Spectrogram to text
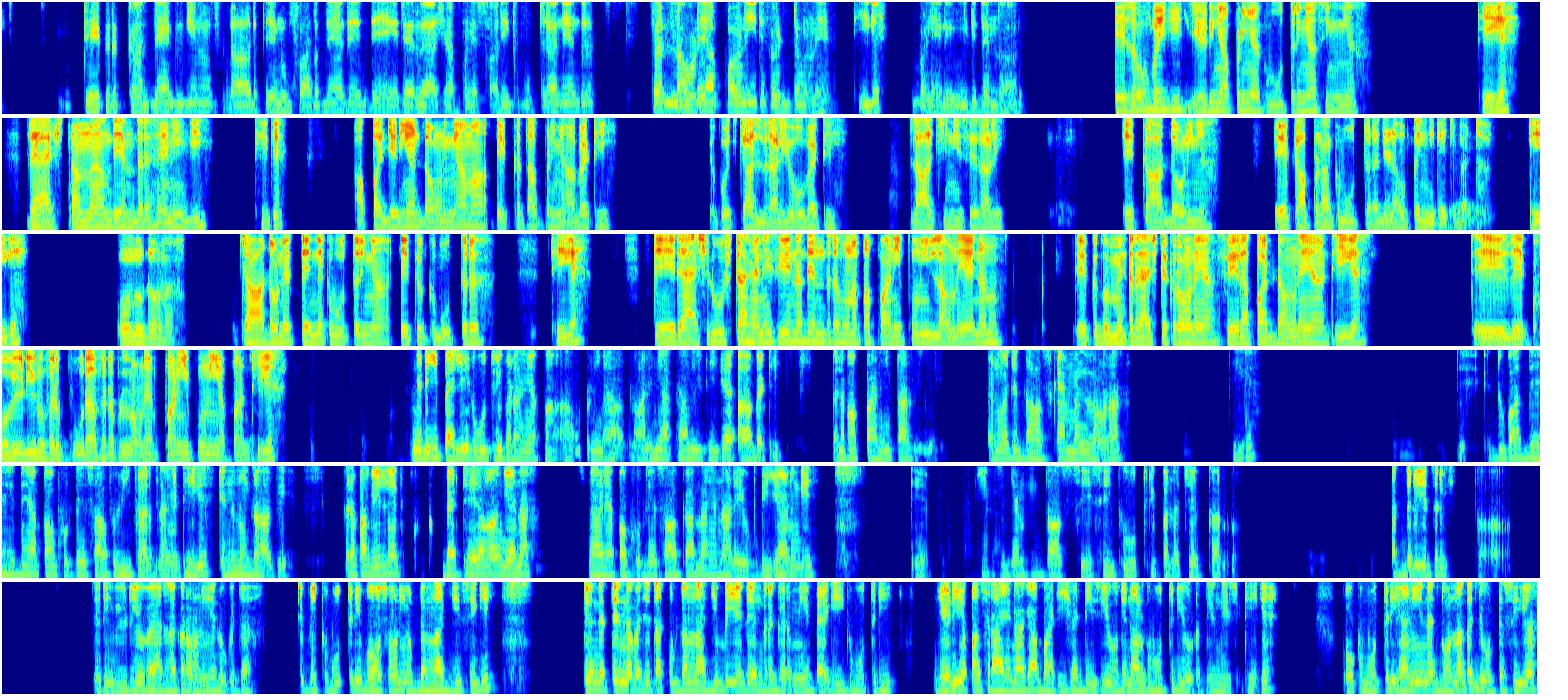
ਤੇ ਫਿਰ ਕਰਦੇ ਆ ਵੀਡੀਓ ਨੂੰ ਸਟਾਰਟ ਤੇ ਇਹਨੂੰ ਫੜਦੇ ਆ ਤੇ ਦੇਖਦੇ ਆ ਰੈਸ਼ ਆਪਣੇ ਸਾਰੇ ਕਬੂਤਰਾਂ ਦੇ ਅੰਦਰ। ਫਿਰ ਲਾਉਣੇ ਆ ਪਾਣੀ ਤੇ ਫਿਰ ਡਾਉਣੇ ਆ, ਠੀਕ ਹੈ ਬਣੇ ਨੇ ਵੀਡੀਓ ਦੇ ਨਾਲ। ਤੇ ਲਓ ਬਾਈ ਜੀ, ਜਿਹੜੀਆਂ ਆਪਣੀਆਂ ਕਬੂਤਰੀਆਂ ਸੀਗੀਆਂ, ਠੀਕ ਹੈ ਰੈਸ਼ ਤਾਂ ਉਹਨਾਂ ਦੇ ਅੰਦਰ ਹੈ ਨੀ ਗੀ, ਠੀਕ ਹੈ ਆਪਾਂ ਜਿਹੜੀਆਂ ਡਾਉਣੀਆਂ ਵਾ, ਇੱਕ ਤਾਂ ਆਪਣੀ ਆ ਬੈਠੀ ਤੇ ਕੋਈ ਝਾਲਰ ਵਾਲੀ ਉਹ ਬੈਠੀ ਲਾਲ ਚੀਨੀ ਸਿਰ ਵਾਲੀ। ਇਹ ਆ ਡਾਉਣੀ ਆ? ਇੱਕ ਆਪਣਾ ਕਬੂਤਰ ਆ ਜਿਹੜਾ ਉਹ ਪਿੰਜਰੇ 'ਚ ਬੈਠਾ, ਠੀਕ ਹੈ? ਉਹਨੂੰ ਡਾਉਣਾ। ਚਾਰ ਡਾਉਣੇ, ਤਿੰਨ ਕਬੂਤਰੀਆਂ, ਇੱਕ ਕਬੂਤਰ, ਠੀਕ ਹੈ? ਤੇ ਰੈਸ਼ ਰੂਸ਼ ਤਾਂ ਹੈ ਨਹੀਂ ਸੀ ਇਹਨਾਂ ਦੇ ਅੰਦਰ, ਹੁਣ ਆਪਾਂ ਪਾਣੀ ਪੂਣੀ ਲਾਉਣੇ ਆ ਇਹਨਾਂ ਨੂੰ। ਇੱਕ ਦੋ ਮਿੰਟ ਰੈਸਟ ਕਰਾਉਣੇ ਆ, ਫਿਰ ਆਪਾਂ ਡਾਉਣੇ ਆ, ਠੀਕ ਹੈ? ਤੇ ਵੇਖੋ ਵੀਡੀਓ ਨੂੰ ਫਿਰ ਪੂਰਾ ਫਿਰ ਲਾਉਣੇ ਆ, ਪਾਣੀ ਪੂਣੀ ਆਪਾਂ, ਠੀਕ ਹੈ? ਜਿਹੜੀ ਪਹਿਲੀ ਕਬੂਤਰੀ ਫੜਾਂਗੇ ਆਪਾਂ ਆਪਣੀ ਕਾਲੀਆਂ ਅੱਖਾਂ ਦੀ, ਠੀਕ ਹੈ? ਆ ਬੈਠੀ, ਪਹਿਲਾਂ ਆਪਾਂ ਪਾਣੀ ਪਾ ਲਈਏ। ਇਹਨੂੰ ਅੱਜ 10 ਕੈਮਲ ਲਾਉਣਾ, ਠੀਕ ਹੈ? ਤੇ ਇਦੋਂ ਬਾਅਦ ਦੇਖਦੇ ਹਾਂ ਆਪਾਂ ਖੁੱਡੇ ਸਾਫ਼ ਵੀ ਕਰ ਦਾਂਗੇ, ਠੀਕ ਹੈ? ਇਹਨਾਂ ਨੂੰ ਡਾ ਕੇ। ਫਿਰ ਆਪਾਂ ਵਿਹਲੇ ਬੈਠੇ ਰਵਾਂਗੇ ਨਾ? ਨਾਲੇ ਆਪਾਂ ਖੁੱਡੇ ਸਾਫ਼ ਕਰ ਲਾਂਗੇ, ਨਾਲੇ ਉੱਡੀ ਜਾਣਗੇ। ਤੇ ਇਹ ਹੋ 10 ਸੀਸੀ ਕਬੂਤਰੀ ਪਹਿਲਾਂ ਚੈੱਕ ਕਰ ਲਓ। ਇੱਧਰ ਹੀ ਇੱਧਰ ਤੇਰੀ ਵੀਡੀਓ ਵਾਇਰਲ ਕਰਾਉਣੀ ਹੈ, ਰੁਕ ਜਾ। ਤੇ ਵੀ ਕਬੂਤਰੀ ਬਹੁਤ ਸੋਹਣੀ ਉੱਡਣ ਲੱਗ ਗਈ ਸੀਗੀ। ਤਿੰਨ ਤਿੰਨ ਵਜੇ ਤੱਕ ਉੱਡਣ ਲੱਗ ਗਈ ਵੀ ਇਹਦੇ ਅੰਦਰ ਗਰਮੀ ਪੈ ਗਈ ਕਬੂਤਰੀ। ਜਿਹੜੀ ਆਪਾਂ ਸਰਾਏ ਨਾਗਾ ਬਾਜੀ ਛੱਡੀ ਸੀ, ਉਹਦੇ ਨਾਲ ਕਬੂਤਰੀ ਉੱਡਦੀ ਹੁੰਦੀ ਸੀ, ਠੀਕ ਹੈ? ਉਹ ਕਬੂਤਰੀ ਹੈ ਨਹੀਂ ਇਹਨਾਂ ਦੋਨਾਂ ਦਾ ਜੁੱਟ ਸੀਗਾ।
